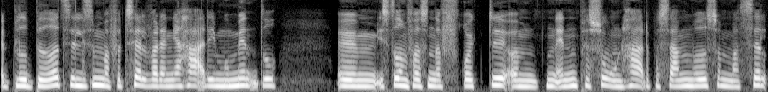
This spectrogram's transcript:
er blevet bedre til ligesom at fortælle, hvordan jeg har det i momentet, øhm, i stedet for sådan at frygte, om den anden person har det på samme måde som mig selv.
